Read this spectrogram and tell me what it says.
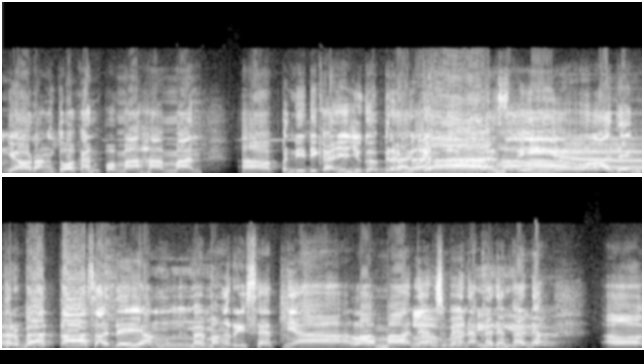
ya orang tua kan pemahaman uh, pendidikannya juga beragam. Terbatas, Ha, iya. Ada yang terbatas, ada yang memang risetnya lama dan Lama, sebagainya. Nah, Kadang-kadang iya. Uh,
